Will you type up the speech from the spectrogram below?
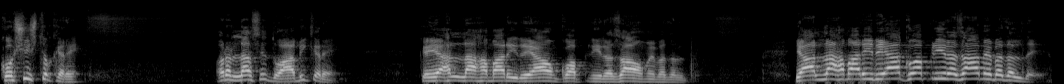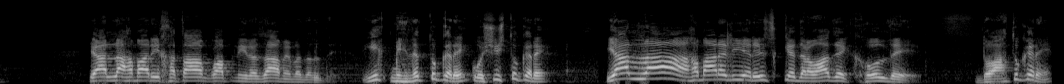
कोशिश तो करें। और अल्लाह से दुआ भी करें कि या अल्लाह हमारी रियाओं को अपनी रजाओं में बदल दे। या अल्लाह हमारी रिया को अपनी रजा में बदल दे। या अल्लाह हमारी खता को अपनी रजा में बदल दे। ये मेहनत तो करें, कोशिश तो करें। या अल्लाह हमारे लिए रिस्क के दरवाजे खोल दे। दुआ तो करें।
